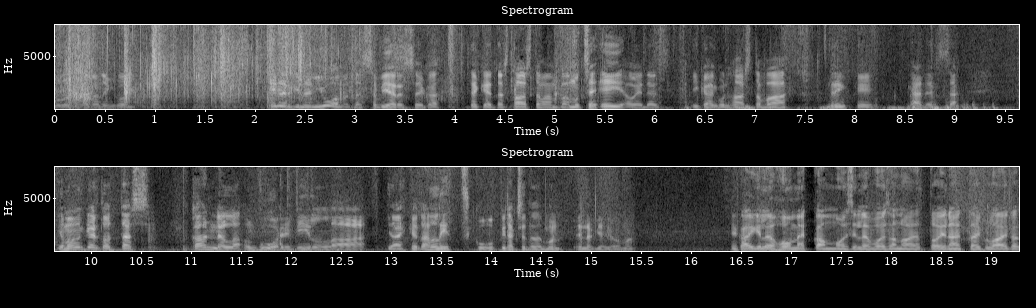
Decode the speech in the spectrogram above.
mulla on tämä niin kuin energinen juoma tässä vieressä, joka tekee tästä haastavampaa, mutta se ei ole edes ikään kuin haastavaa drinkki kädessä. Ja mä voin kertoa, että tässä kannella on vuorivillaa ja ehkä jotain letskuu. Pidätkö tätä mun energiajuomaa? Ja kaikille homekammoisille voi sanoa, että toi näyttää kyllä aika,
